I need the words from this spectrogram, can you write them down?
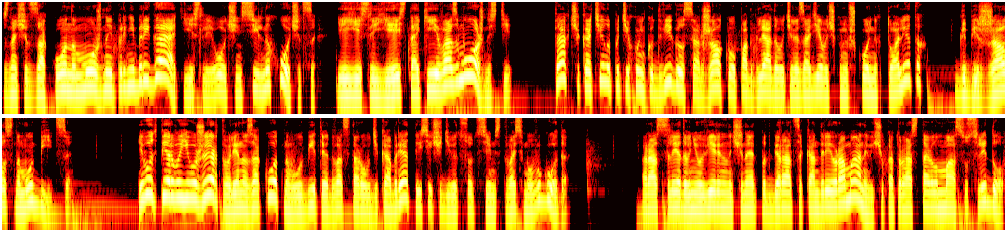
Значит, законом можно и пренебрегать, если очень сильно хочется, и если есть такие возможности. Так Чикатило потихоньку двигался от жалкого подглядывателя за девочками в школьных туалетах к безжалостному убийце. И вот первая его жертва, Лена Закотнова, убитая 22 декабря 1978 года – Расследование уверенно начинает подбираться к Андрею Романовичу, который оставил массу следов.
